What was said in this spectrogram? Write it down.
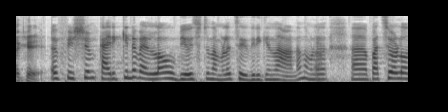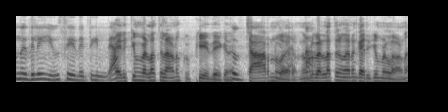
ഓക്കെ ഫിഷും കരിക്കിന്റെ വെള്ളവും ഉപയോഗിച്ചിട്ട് നമ്മൾ ചെയ്തിരിക്കുന്നതാണ്. നമ്മൾ പച്ചവെള്ളമൊന്നും ഇതിൽ യൂസ് ചെയ്തിട്ടില്ല. കരിക്കും വെള്ളത്തിലാണ് കുക്ക് ചെയ്തേക്കുന്നത്. ചാറിന് പകരം. നമ്മൾ വെള്ളത്തിന് പകരം കരിക്കും വെള്ളമാണ്.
